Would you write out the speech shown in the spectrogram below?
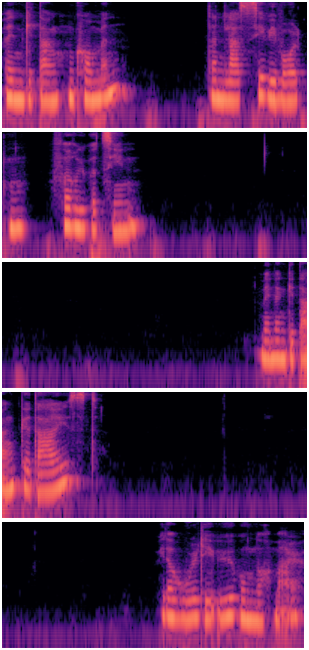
Wenn Gedanken kommen, dann lass sie wie Wolken vorüberziehen. Wenn ein Gedanke da ist, wiederhol die Übung nochmal.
